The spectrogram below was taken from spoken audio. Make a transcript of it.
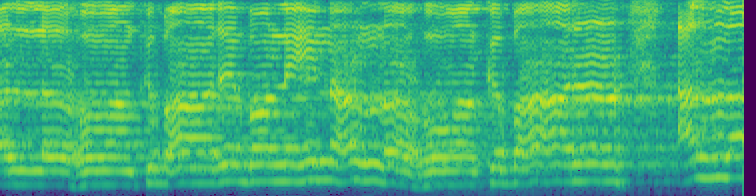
আল্লাহ আকবার বলেন আল্লাহ আকবার আল্লাহ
